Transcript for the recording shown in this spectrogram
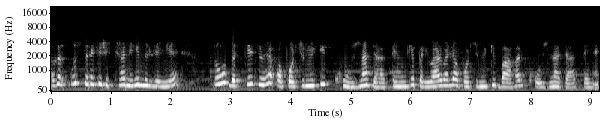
अगर उस तरह की शिक्षा नहीं मिल रही है तो बच्चे जो है अपॉर्चुनिटी खोजना चाहते हैं उनके परिवार वाले अपॉर्चुनिटी बाहर खोजना चाहते हैं।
